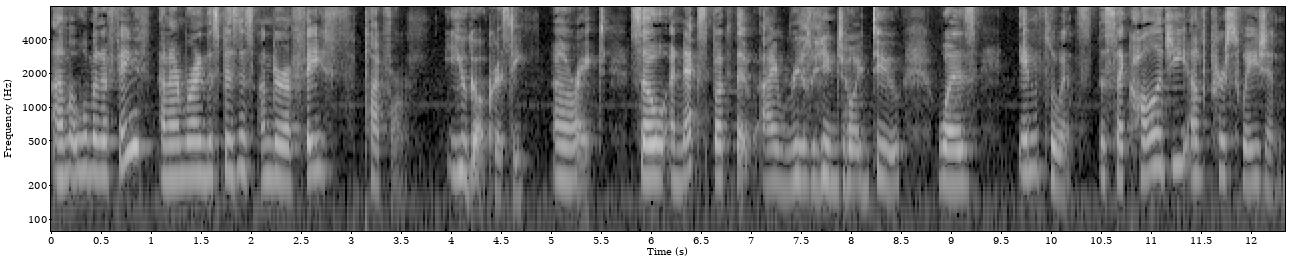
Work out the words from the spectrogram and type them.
I'm a woman of faith and I'm running this business under a faith platform. You go, Christy. All right. So, a next book that I really enjoyed too was Influence The Psychology of Persuasion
